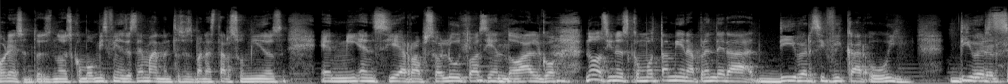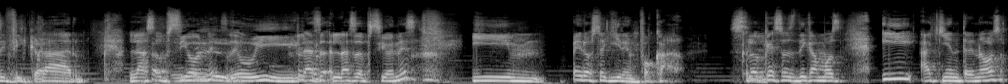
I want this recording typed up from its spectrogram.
por eso. Entonces no es como mis fines de semana, entonces van a estar sumidos en mi encierro absoluto haciendo algo. No, sino es como también aprender a diversificar, uy, diversificar, las opciones, uy, las, las opciones y pero seguir enfocado. Creo que eso es, digamos, y aquí entre nos,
